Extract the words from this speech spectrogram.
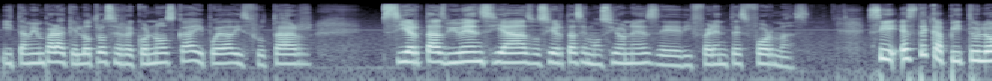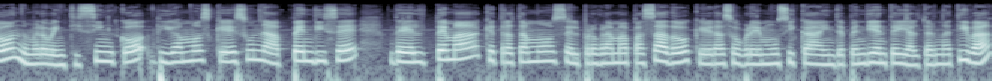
y también para que el otro se reconozca y pueda disfrutar ciertas vivencias o ciertas emociones de diferentes formas. Sí, este capítulo número 25, digamos que es un apéndice del tema que tratamos el programa pasado, que era sobre música independiente y alternativa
